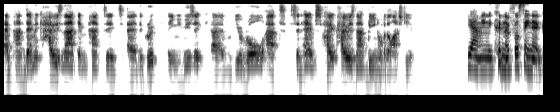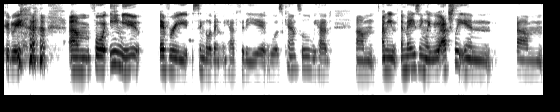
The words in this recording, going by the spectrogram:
and um, pandemic how's that impacted uh, the group emu music um, your role at st ebbe's how, how has that been over the last year? Yeah i mean we couldn't have foreseen it could we? Um, for emu every single event we had for the year was cancelled. We had um, i mean amazingly we were actually in um,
